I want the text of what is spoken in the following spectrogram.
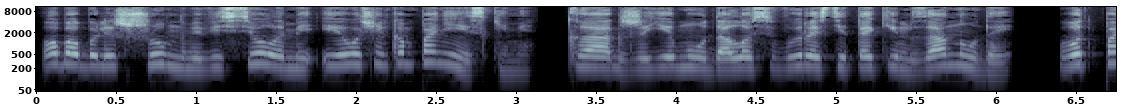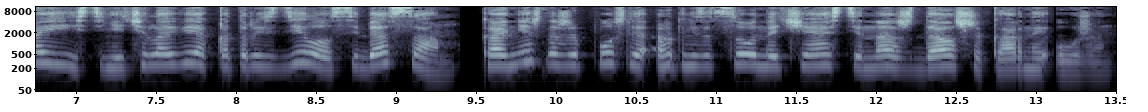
оба были шумными, веселыми и очень компанейскими. Как же ему удалось вырасти таким занудой? Вот поистине человек, который сделал себя сам. Конечно же, после организационной части нас ждал шикарный ужин.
